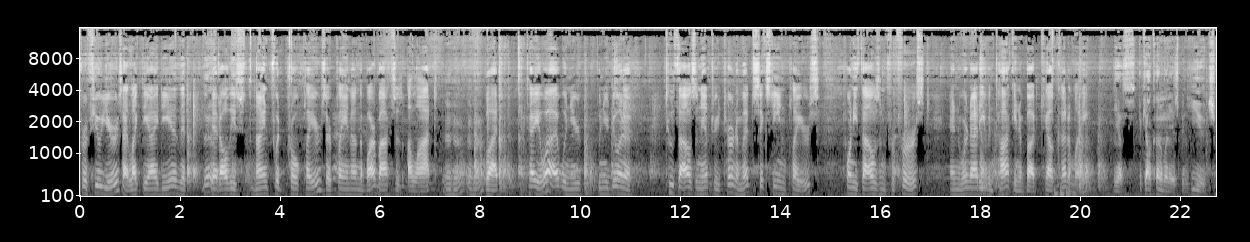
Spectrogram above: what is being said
for a few years. I like the idea that Yeah. that all these nine foot pro players are playing on the bar boxes a lot. Mm-hmm, mm-hmm. But I tell you what, when you're when you're doing a two thousand entry tournament, sixteen players, twenty thousand for first. And we're not even talking about Calcutta money. Yes, the Calcutta money has been huge,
